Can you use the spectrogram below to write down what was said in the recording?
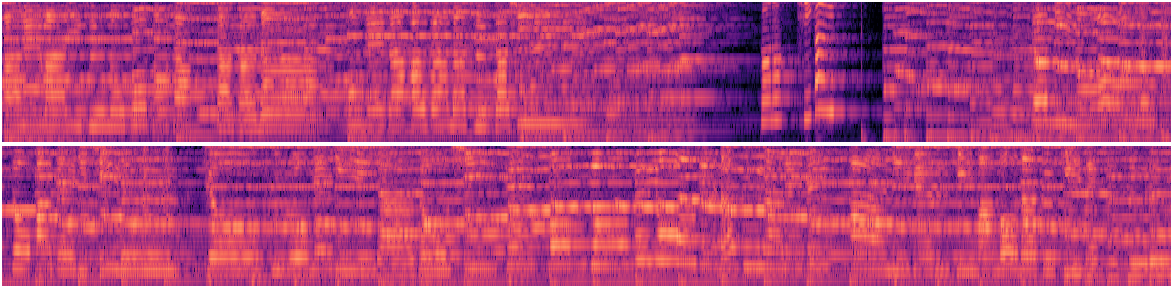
あれはいつのことだったかな俺が歯が懐かしい。この違い。闇のド派手に散る恐怖を目に宿して気絶する。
